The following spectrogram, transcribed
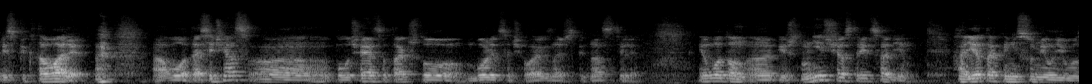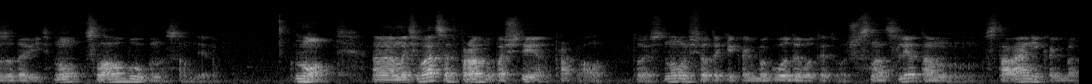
респектовали. Вот, а сейчас э, получается так, что борется человек, значит, с 15 лет. И вот он пишет, мне сейчас 31, а я так и не сумел его задавить. Ну, слава богу, на самом деле. Но э, мотивация, вправду, почти пропала. То есть, ну, все-таки, как бы, годы вот этого 16 лет, там, стараний, как бы, а,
